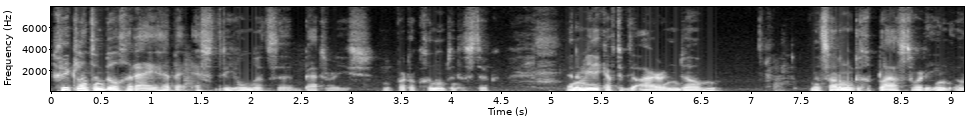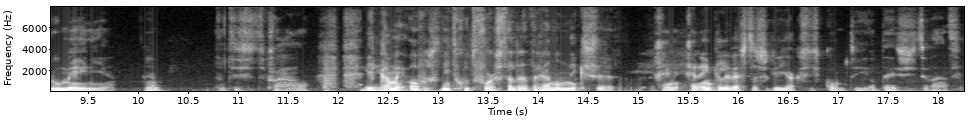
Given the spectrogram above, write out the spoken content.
Griekenland en Bulgarije hebben S-300 eh, batteries. Dat wordt ook genoemd in het stuk. En Amerika heeft natuurlijk de Iron Dome. Dat zou dan moeten geplaatst worden in Roemenië. Hè? Dat is het verhaal. Ik kan me overigens niet goed voorstellen dat er helemaal niks, eh, geen, geen enkele westerse reacties komt die, op deze situatie.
